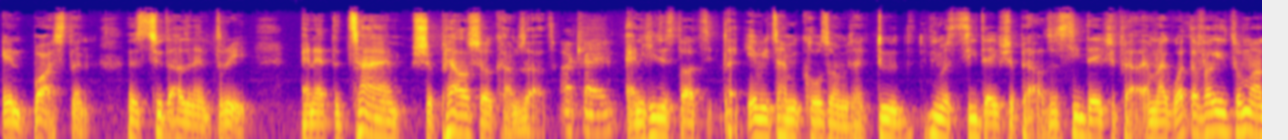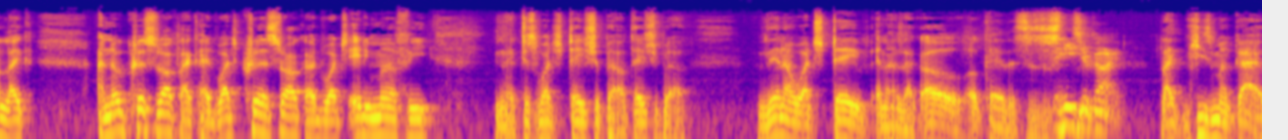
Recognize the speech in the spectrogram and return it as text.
in Boston. It's 2003. And at the time, Chappelle show comes out. Okay. And he just thought, like, every time he calls home, he's like, dude, you must see Dave Chappelle. Just see Dave Chappelle. I'm like, what the fuck are you talking about? Like, I know Chris Rock. Like, I'd watch Chris Rock. I'd watch Eddie Murphy. Like, just watch Dave Chappelle, Dave Chappelle. Then I watched Dave, and I was like, oh, okay, this is He's your guy. like he's my guy.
